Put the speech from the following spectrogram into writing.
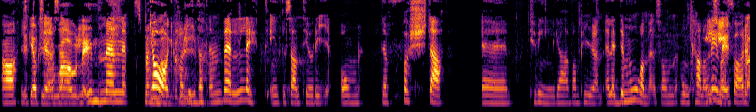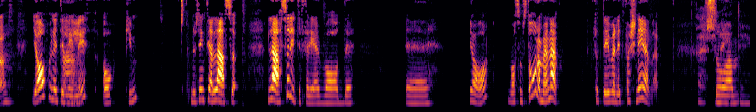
Ja, det ska jag också göra sen. Wow. Men jag Spännande har liv. hittat en väldigt intressant teori om den första eh, kvinnliga vampyren, eller demonen som hon kallades Lilith, för förut. va? Ja, hon heter Ja. Lilith och nu tänkte jag läsa, läsa lite för er vad, eh, ja, vad som står om henne. För det är väldigt fascinerande. Fascinating.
